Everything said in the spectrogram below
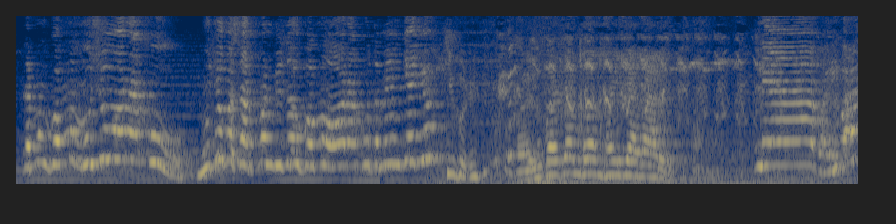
એટલે પણ ગામમાં હું શું ઓર રાખું? હું જો કે સરપંચ બીજો ગામમાં ઓર રાખું તમે એમ કહેજો. પહેલું પર કેમ ડમ થઈ ગયા ગાડી એટલે આ ભાઈ બહાર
